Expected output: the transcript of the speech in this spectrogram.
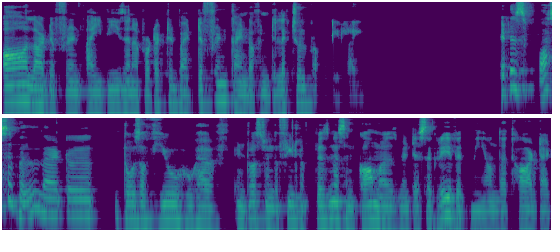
all are different IPs and are protected by different kind of intellectual property right. It is possible that uh, those of you who have interest in the field of business and commerce may disagree with me on the thought that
